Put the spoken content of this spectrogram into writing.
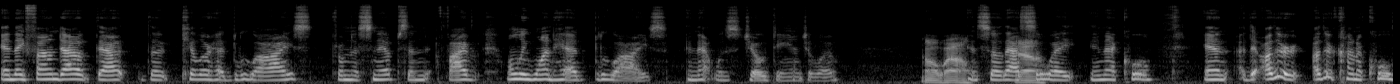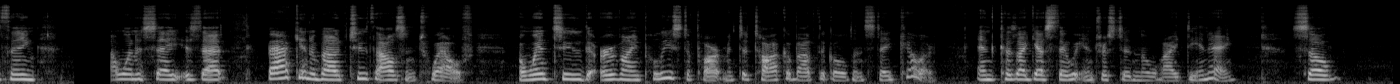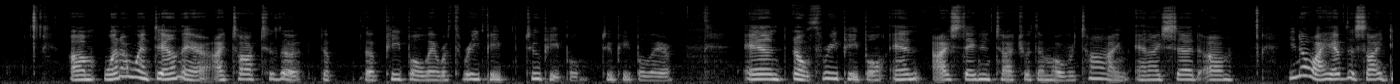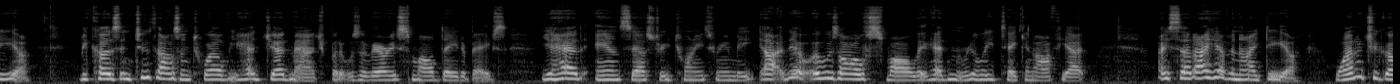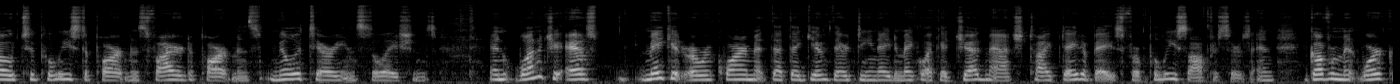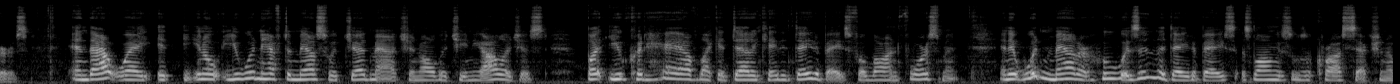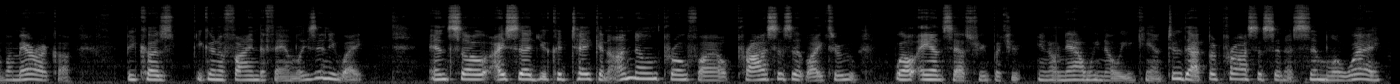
and they found out that the killer had blue eyes from the SNPs and five only one had blue eyes and that was Joe DeAngelo oh, wow. and so that's Yeah. the way isn't that cool and the other other kind of cool thing i want to say is that back in about 2012 i went to the irvine police department to talk about the golden state killer and because i guess they were interested in the Y DNA so um, when I went down there, I talked to the, the, the people. There were three people, two people, two people there, and no, three people. And I stayed in touch with them over time. And I said, um, you know, I have this idea because in 2012 you had GEDmatch, but it was a very small database. You had Ancestry, 23andMe. Uh, it was all small. It hadn't really taken off yet. I said, I have an idea. Why don't you go to police departments, fire departments, military installations, and why don't you ask, make it a requirement that they give their DNA to make like a GEDmatch type database for police officers and government workers. And that way, it you know you wouldn't have to mess with GEDmatch and all the genealogists, but you could have like a dedicated database for law enforcement, and it wouldn't matter who was in the database as long as it was a cross section of America because you're going to find the families anyway. And so I said you could take an unknown profile, process it like through well ancestry, but you you know now we know you can't do that, but process in a similar way,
